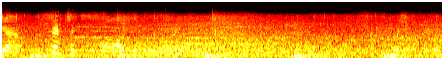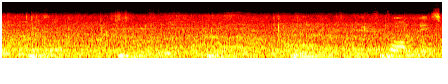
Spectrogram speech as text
Get a better quality. Four minutes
